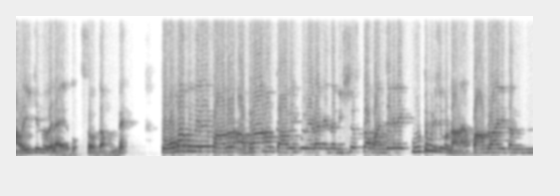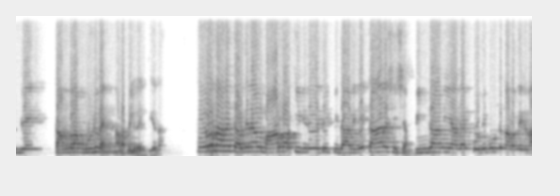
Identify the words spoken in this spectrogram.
അറിയിക്കുന്നതിലായിരുന്നു ശ്രദ്ധ മുഴുവൻ. തോമാക്കുന്നിലെ ഫാദർ അബ്രാഹാം കാവിൽപുരേടൻ എന്ന വിശ്വസ്ത വഞ്ചകനെ കൂട്ടുപിടിച്ചുകൊണ്ടാണ് പാമ്പ്ലാനി തന്റെ തന്ത്രം മുഴുവൻ നടപ്പിൽ വരുത്തിയത്. തുടർന്നാണ് കർദിനാൾ മാർ വർക്കി വിധേയത്തിൽ പിതാവിന്റെ കാലശിഷ്യം പിൻഗാമിയാകാൻ കൊതിപൂണ്ട് നടന്നിരുന്ന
